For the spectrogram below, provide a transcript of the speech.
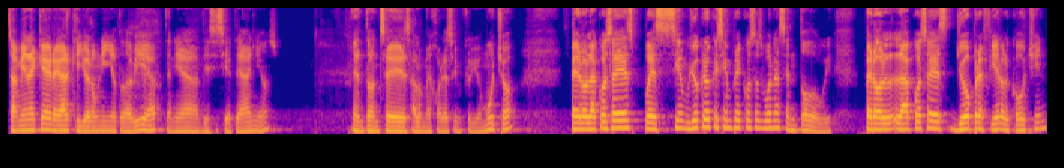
También hay que agregar que yo era un niño todavía, tenía 17 años. Entonces, a lo mejor eso influyó mucho. Pero la cosa es, pues, yo creo que siempre hay cosas buenas en todo, güey. Pero la cosa es, yo prefiero el coaching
